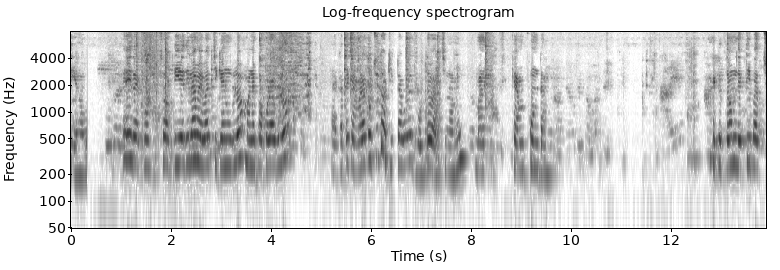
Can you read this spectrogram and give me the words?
দিয়ে নেব। এই দেখো, সব দিয়ে দিলাম, এবার চিকেনগুলো মানে পকোড়াগুলো। এক হাতে ক্যামেরা করছি তো, ঠিকঠাক করে ধরতে পারছি না আমি মানে ক্যাম, ফোনটা। একদম দেখতেই পাচ্ছ।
